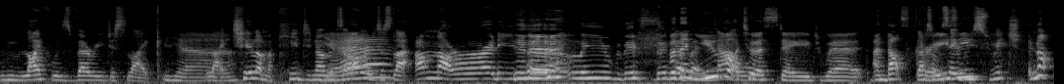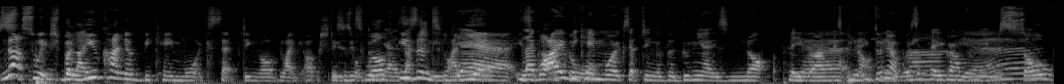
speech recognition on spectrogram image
life was very just like yeah. like chill. I'm a kid, you know. what I mean? So I was Yeah. just like, I'm not ready to leave this. Dunya. but then you now, got to a stage where, and that's That's what I'm crazy. saying. We switched, not not switch, but, like, you kind of became more accepting of like actually this this, is world is isn't actually, like yeah. yeah, like I, I, became more accepting of the dunya is not a playground Yeah, because not dunya was a playground, for me. It was so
